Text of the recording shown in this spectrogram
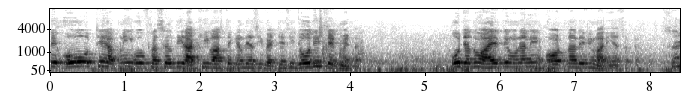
ਤੇ ਉਹ ਉੱਥੇ ਆਪਣੀ ਉਹ ਫਸਲ ਦੀ ਰਾਖੀ ਵਾਸਤੇ ਕਹਿੰਦੇ ਅਸੀਂ ਬੈਠੇ ਸੀ ਜੋ ਉਹਦੀ ਸਟੇਟਮੈਂਟ ਹੈ। ਉਹ ਜਦੋਂ ਆਏ ਤੇ ਉਹਨਾਂ ਨੇ ਔਰਤਾਂ ਦੇ ਵੀ ਮਾਰੀਆਂ ਸੱਟਾਂ। ਸਰ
